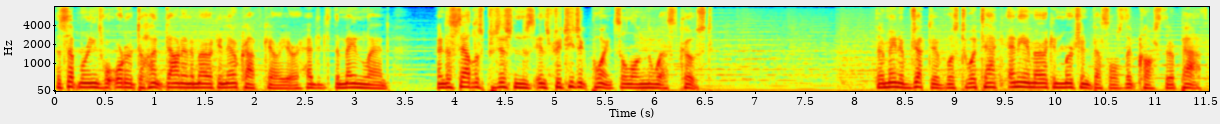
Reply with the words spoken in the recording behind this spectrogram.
the submarines were ordered to hunt down an American aircraft carrier headed to the mainland and establish positions in strategic points along the west coast. Their main objective was to attack any American merchant vessels that crossed their path.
